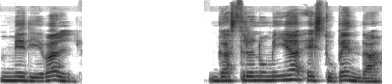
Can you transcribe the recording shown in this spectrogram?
medieval. Gastronomia estupenda.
